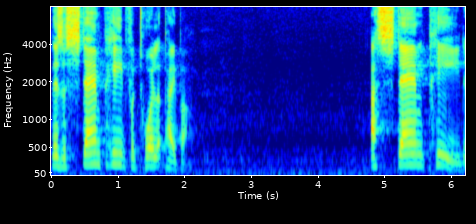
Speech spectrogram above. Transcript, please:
There's a stampede for toilet paper a stampede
